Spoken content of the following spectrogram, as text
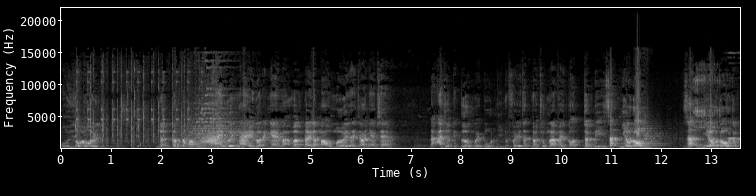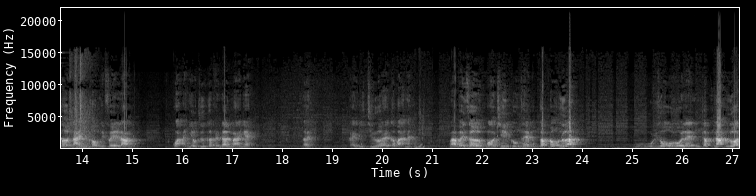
Ôi rồi ôi nâng cấp trong vòng 20 ngày luôn anh em ạ. Vâng đây là màu mới đây cho anh em xem. Đã được cái tường 14 nhìn nó phê thật. Nói chung là phải có chuẩn bị rất nhiều đồ. Rất nhiều đồ trong tơn này, chứ không thì phê lắm. Quá nhiều thứ cần phải nâng mà anh em. Đây, cái chứa đây các bạn này. Và bây giờ mỏ chim cũng thêm một cấp độ nữa. Ui rồi lên cấp 5 luôn.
